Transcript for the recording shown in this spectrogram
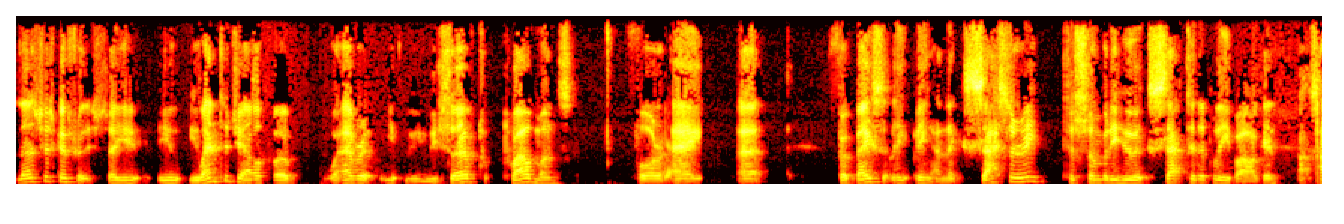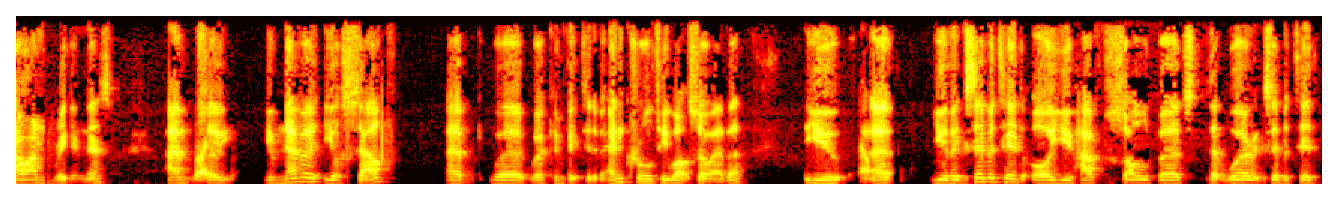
let's just go through this. So you you, you went to jail for whatever you, you served twelve months for yeah. a uh, for basically being an accessory to somebody who accepted a plea bargain. That's how I'm reading this. Um, right. So you've never yourself uh, were were convicted of any cruelty whatsoever. You uh, you've exhibited or you have sold birds that were exhibited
